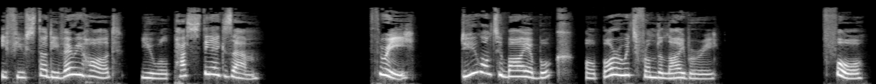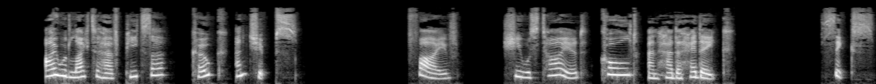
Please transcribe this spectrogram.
If you study very hard, you will pass the exam. 3. Do you want to buy a book or borrow it from the library? 4. I would like to have pizza, coke and chips. 5. She was tired, cold and had a headache. 6.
